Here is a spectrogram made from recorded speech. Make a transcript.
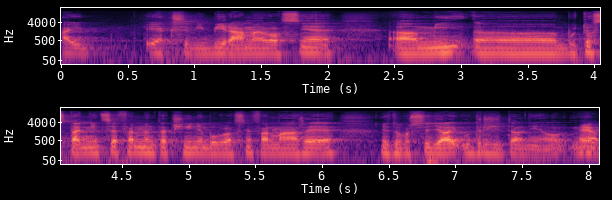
i jak si vybíráme vlastně mý, uh, buď to stanice fermentační nebo vlastně farmáře, že to prostě dělají udržitelně. Jo? My jo.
